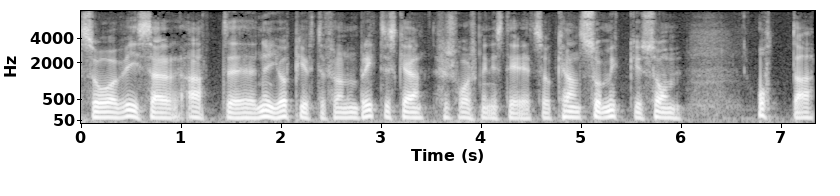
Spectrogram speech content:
så visar att eh, nya uppgifter från det brittiska försvarsministeriet så kan så mycket som åtta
